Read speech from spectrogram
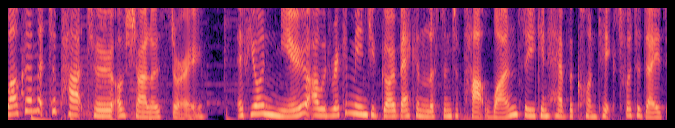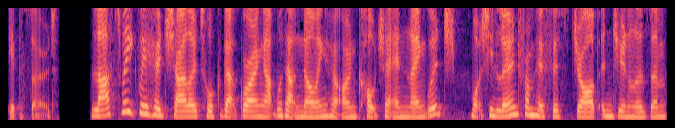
Welcome to part two of Shilo's story. If you're new, I would recommend you go back and listen to part one so you can have the context for today's episode. Last week, we heard Shilo talk about growing up without knowing her own culture and language, what she learned from her first job in journalism,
